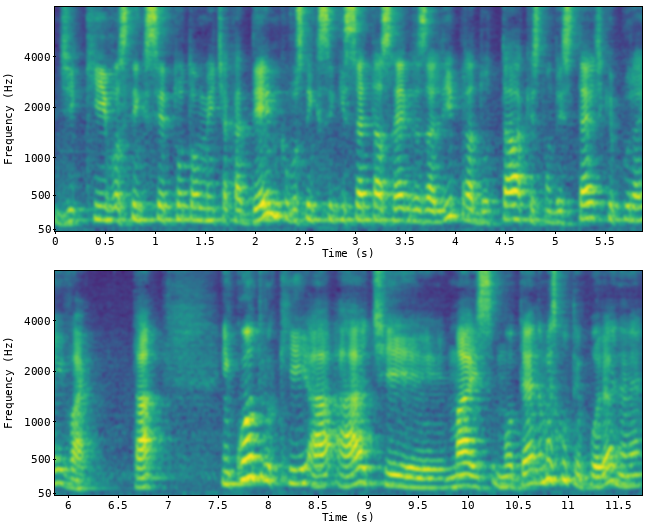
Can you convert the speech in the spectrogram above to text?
de que você tem que ser totalmente acadêmico, você tem que seguir certas regras ali para adotar a questão da estética e por aí vai, tá? Enquanto que a, a arte mais moderna, mais contemporânea, né,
